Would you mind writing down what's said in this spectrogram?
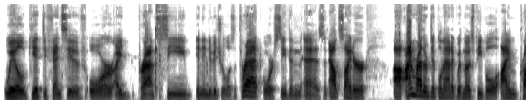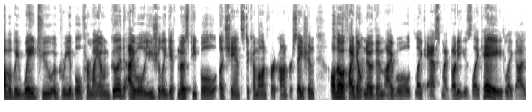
will get defensive or I perhaps see an individual as a threat or see them as an outsider uh, I'm rather diplomatic with most people. I'm probably way too agreeable for my own good. I will usually give most people a chance to come on for a conversation. Although if I don't know them, I will like ask my buddies, like, "Hey, like uh,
